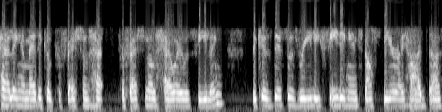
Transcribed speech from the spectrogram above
telling a medical profession, professional how I was feeling, because this was really feeding into that fear I had that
